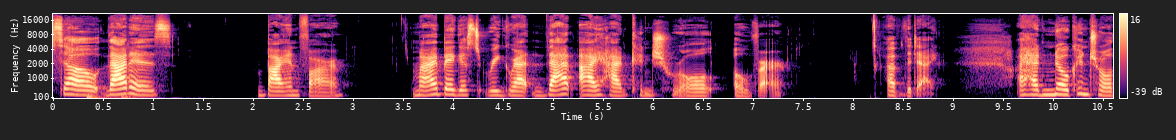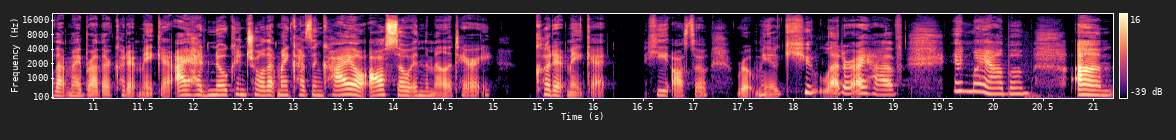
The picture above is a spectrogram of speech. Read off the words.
So that is by and far my biggest regret that I had control over of the day. I had no control that my brother couldn't make it. I had no control that my cousin Kyle, also in the military, couldn't make it. He also wrote me a cute letter I have in my album. Um,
